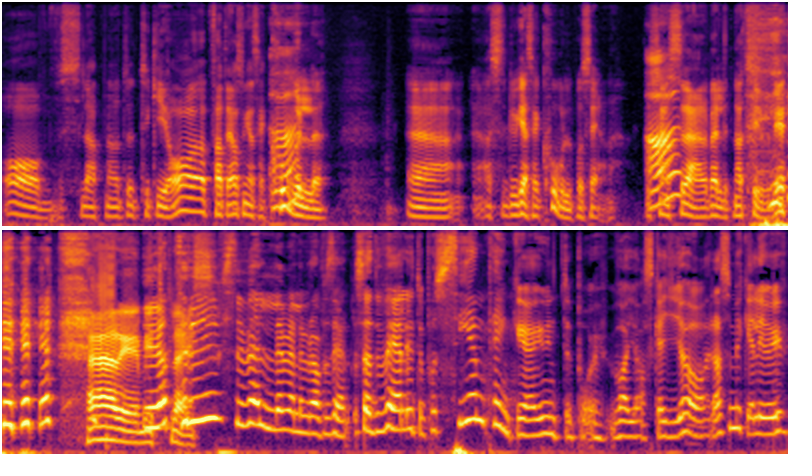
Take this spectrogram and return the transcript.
avslappnad, tycker jag, uppfattar jag som ganska cool. Uh alltså du är ganska cool på scen. Det känns sådär väldigt naturligt. Här är mitt jag place. Jag trivs väldigt, väldigt bra på scen. Så att väl ute på scen tänker jag ju inte på vad jag ska göra så mycket. Eller jag är ju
